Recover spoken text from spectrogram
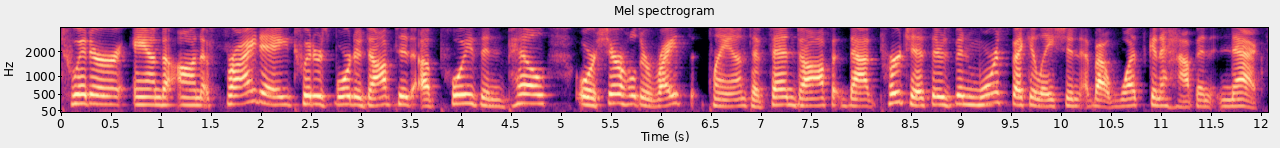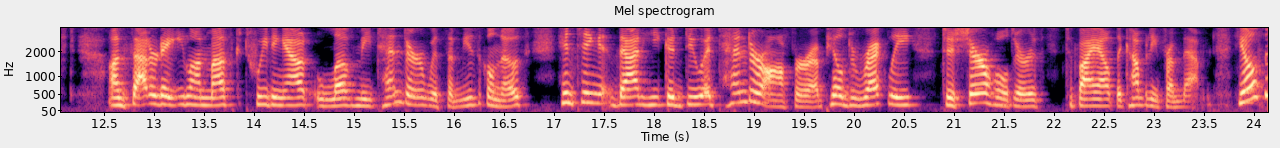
Twitter. And on Friday, Twitter's board adopted a poison pill or shareholder rights plan to fend off that purchase. There's been more speculation about what's going to happen next. On Saturday, Elon Musk tweeting out, Love Me Tender with some musical notes, hinting that he could do a tender offer, appeal directly to shareholders to buy out the company from them. He also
